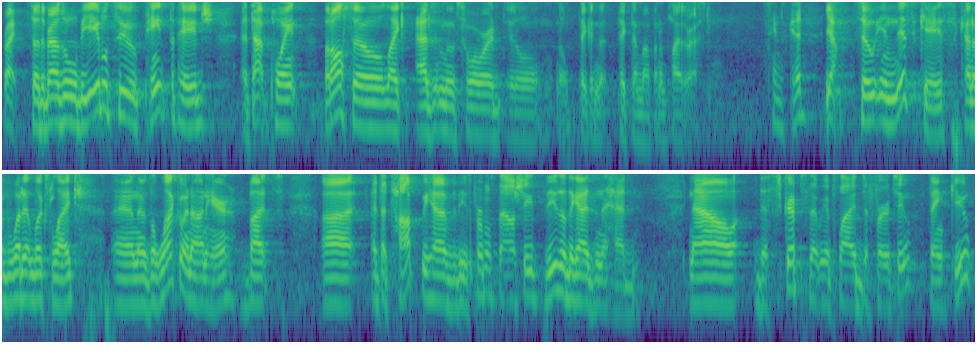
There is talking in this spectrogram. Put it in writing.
Right. So the browser will be able to paint the page at that point, but also like as it moves forward, it'll, it'll pick, pick them up and apply the rest. Seems good. Yeah. So in this case, kind of what it looks like, and there's a lot going on here, but uh, at the top we have these purple style sheets. These are the guys in the head. Now, the scripts that we applied defer to, thank you,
